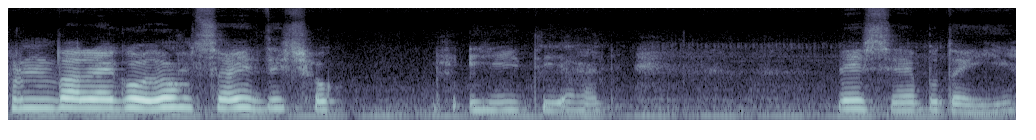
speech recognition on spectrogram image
Fırında Lego'dan saydı çok iyiydi yani. Neyse bu da iyi.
